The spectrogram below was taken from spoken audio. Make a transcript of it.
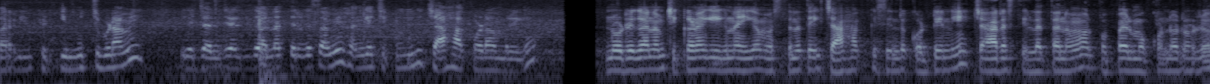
ಬರ್ರಿ, ಕಿಟಕಿ ಮುಚ್ಚಿ ಬಿಡಾಮಿ. ಈಗ ಜಲ್ದಿ ಜಲ್ದಿ ಅನ್ನ ತಿರ್ಗಸಾಮಿ ಹಾಗೆ ಚಿಕ್ಕನಿಂದ ಚಾ ಹಾಕ್ಕೊಡಮ್ರಿ ಈಗ. ನೋಡ್ರಿ ಈಗ ನಮ್ಮ ಚಿಕ್ಕನಾಗ ಈಗ ನಾ ಈಗ ಮಸ್ತನತ್ತ ಈಗ ಚಾ ಹಾಕಿಸಿಂದ ಕೊಟ್ಟೀನಿ. ಚಾ ರಸ್ತಿಲ್ಲತ್ತ ನಾವು ಅವ್ರ ಪಪ್ಪ ಇಲ್ಲಿ ಮಕ್ಕೊಂಡವ್ರು ನೋಡ್ರಿ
